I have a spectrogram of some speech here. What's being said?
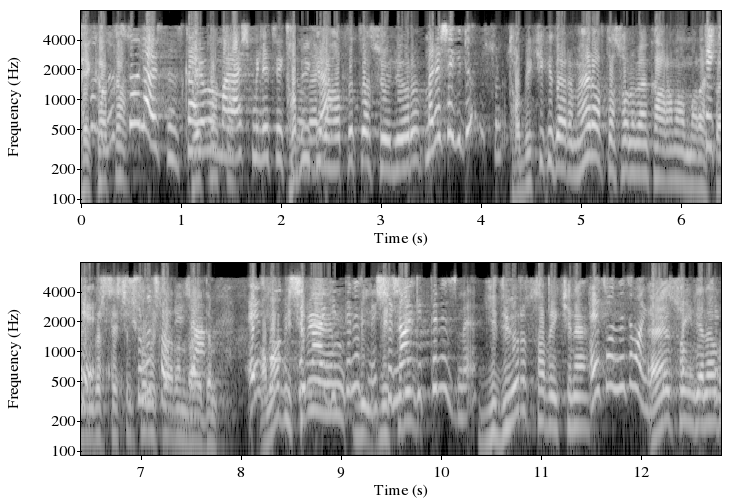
bunu nasıl söylersiniz Kahramanmaraş PKK. milletvekili Tabii ki olarak? rahatlıkla söylüyorum. Maraş'a gidiyor musunuz? Tabii ki giderim. Her hafta sonu ben Kahramanmaraş'tayımdır. Seçim sonuçlarındaydım. En son Şırnak'a gittiniz mi? Şırnak'a gittiniz mi? Gidiyoruz tabii ki ne? En son ne zaman En gittiniz son Sayın genel Vekil?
